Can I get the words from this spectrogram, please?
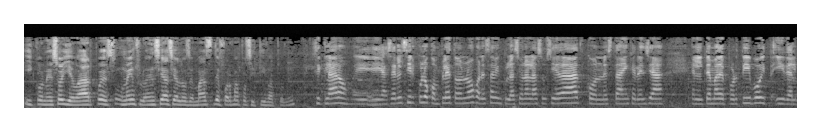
y con eso llevar pues una influencia hacia los demás de forma positiva pues ¿no? Sí, claro, y, y hacer el círculo completo, ¿no? Con esta vinculación a la sociedad, con esta injerencia en el tema deportivo y, y de,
